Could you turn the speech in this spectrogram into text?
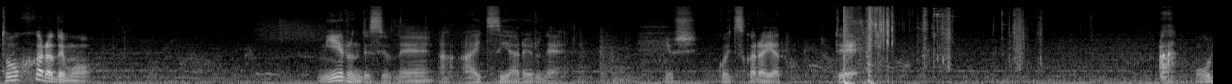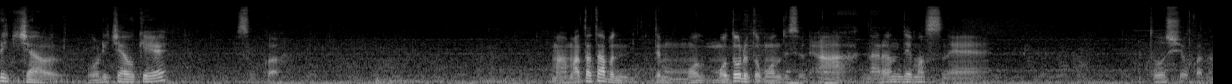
遠くからでも見えるんですよね。ああいつやれるね。よしこいつからやって。あ降りちゃう。降りちゃう系？そっか。まあまた多分でもも戻ると思うんですよね。ああ並んでますね。どうしようかな。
